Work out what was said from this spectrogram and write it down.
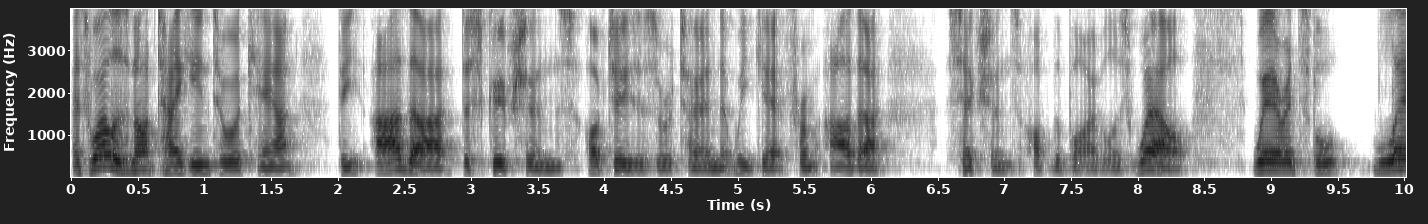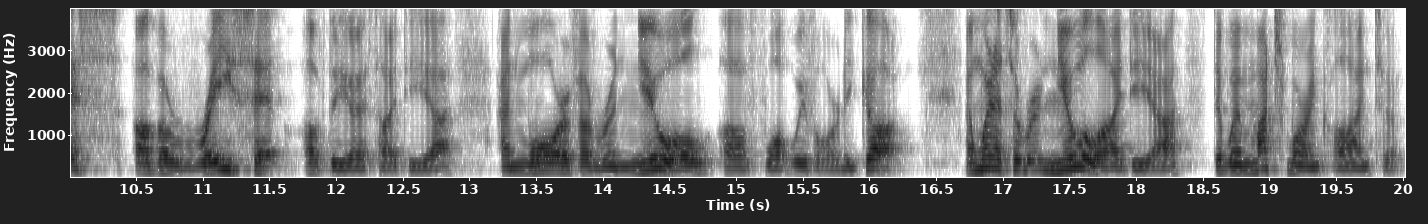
as well as not taking into account the other descriptions of Jesus' return that we get from other sections of the Bible as well, where it's less of a reset of the earth idea and more of a renewal of what we've already got. And when it's a renewal idea, then we're much more inclined to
